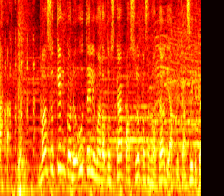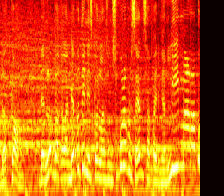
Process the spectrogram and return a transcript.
Masukin kode UT500K pas lo pesan hotel di aplikasi tiket.com dan lo bakalan dapetin diskon langsung 10% sampai dengan 500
